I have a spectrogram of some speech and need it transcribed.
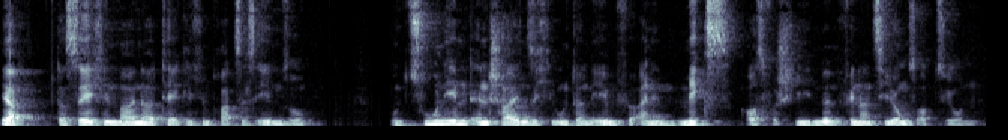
Ja, das sehe ich in meiner täglichen Praxis ebenso. Und zunehmend entscheiden sich die Unternehmen für einen Mix aus verschiedenen Finanzierungsoptionen.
